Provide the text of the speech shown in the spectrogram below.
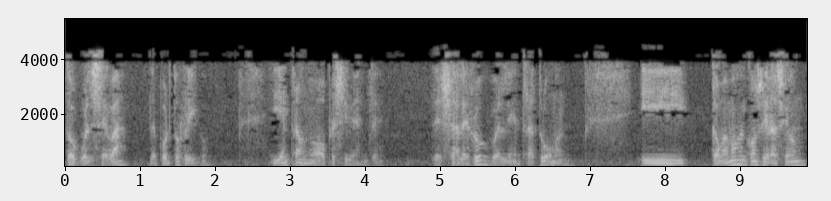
Tocqueville se va de Puerto Rico y entra un nuevo presidente, de sale Roosevelt y entra Truman. Y tomamos en consideración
